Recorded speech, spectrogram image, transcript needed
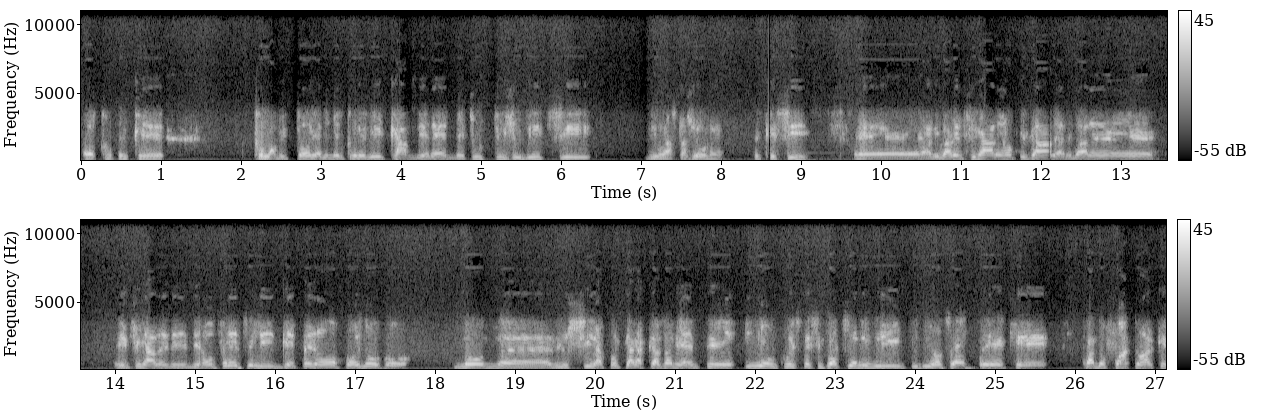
ecco perché con la vittoria di mercoledì cambierebbe tutti i giudizi di una stagione, perché sì, eh, arrivare in finale Coppa Italia, arrivare in finale di, di Conference League, però poi dopo non eh, riuscire a portare a casa niente, io in queste situazioni qui ti dico sempre che quando ho fatto qualche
